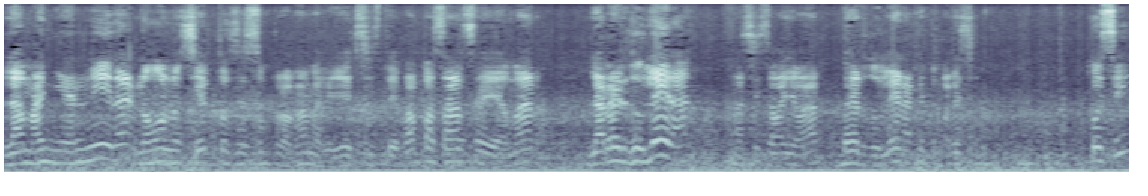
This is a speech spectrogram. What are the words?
La Mañanera. No, no es cierto, es un programa que ya existe. Va a pasarse a llamar La Verdulera, así se va a llamar. Verdulera, ¿qué te parece? Pues sí.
